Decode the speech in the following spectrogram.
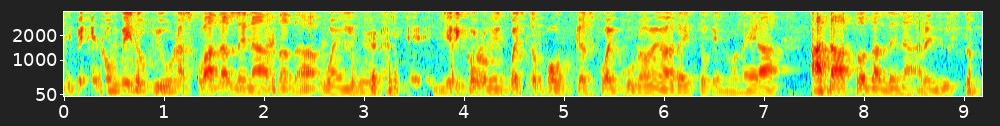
Sì, perché non vedo più una squadra allenata da Wayne Rooney. Mi ricordo che in questo podcast qualcuno aveva detto che non era adatto ad allenare, giusto?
